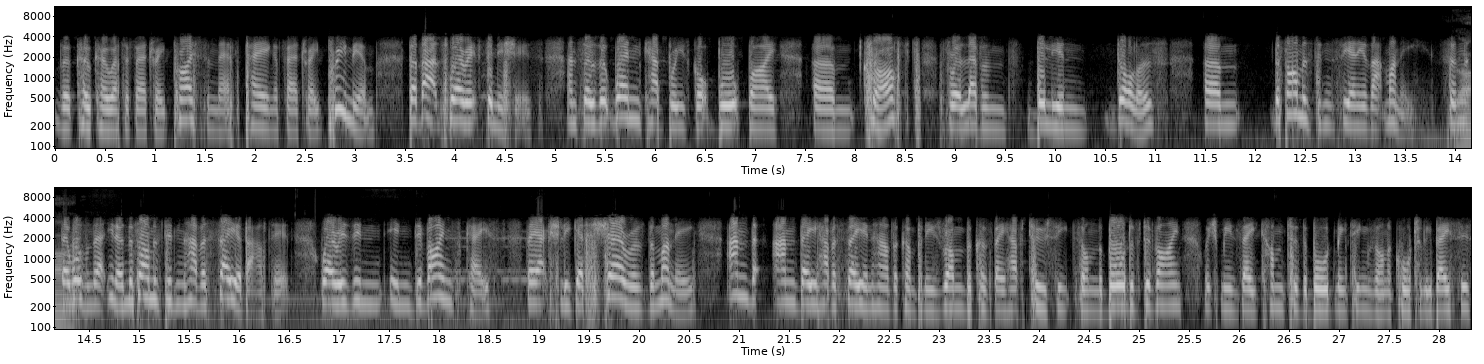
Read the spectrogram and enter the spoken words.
the cocoa at a fair trade price, and they're paying a fair trade premium. But that's where it finishes, and so that when Cadbury's got bought by um, Kraft for 11 billion dollars, um, the farmers didn't see any of that money. So right. there wasn't that, you know, the farmers didn't have a say about it. Whereas in, in Divine's case, they actually get a share of the money and, and they have a say in how the company's run because they have two seats on the board of Divine, which means they come to the board meetings on a quarterly basis.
